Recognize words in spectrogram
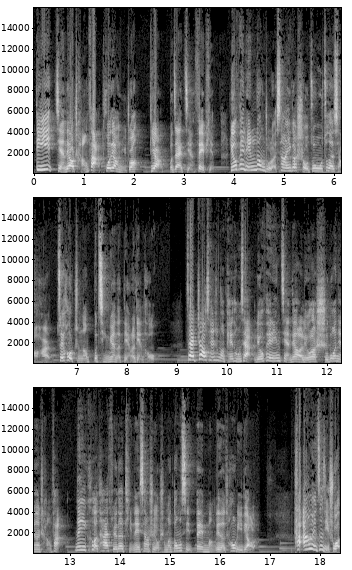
第一，剪掉长发，脱掉女装；第二，不再捡废品。刘培林愣住了，像一个手足无措的小孩，最后只能不情愿地点了点头。在赵先生的陪同下，刘培林剪掉了留了十多年的长发。那一刻，他觉得体内像是有什么东西被猛烈地抽离掉了。他安慰自己说：“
